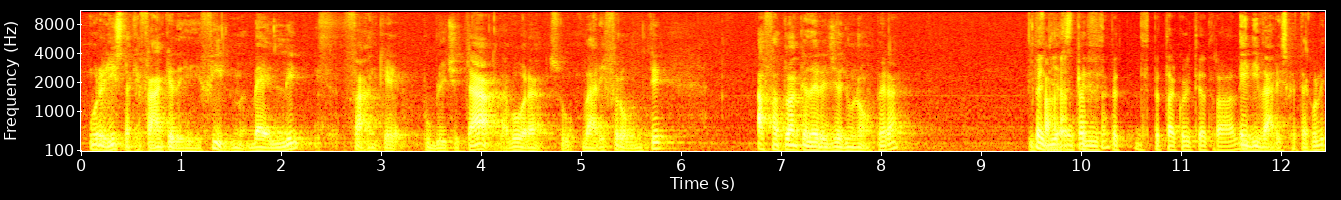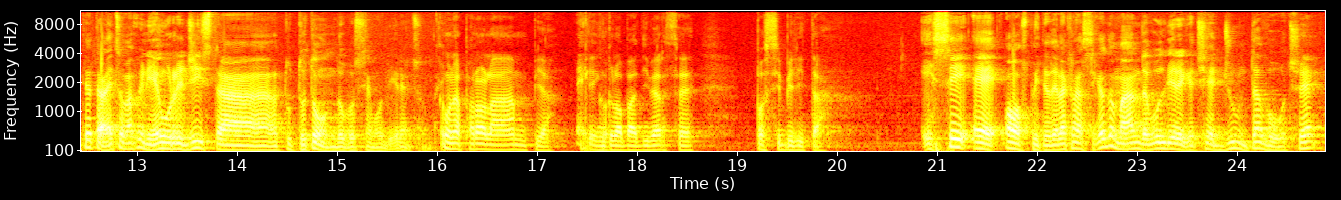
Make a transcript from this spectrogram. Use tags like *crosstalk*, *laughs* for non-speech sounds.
Un regista che fa anche dei film belli, fa anche pubblicità, lavora su vari fronti, ha fatto anche la regia di un'opera, di E di Falstaff, anche di, spe- di spettacoli teatrali. e di vari spettacoli teatrali, insomma, quindi è un regista tutto tondo, possiamo dire, insomma. Una parola ampia che Ecco. ingloba diverse possibilità. E se è ospite della classica domanda vuol dire che c'è giunta voce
